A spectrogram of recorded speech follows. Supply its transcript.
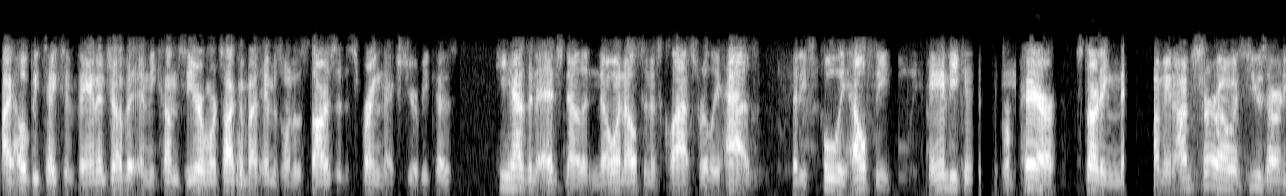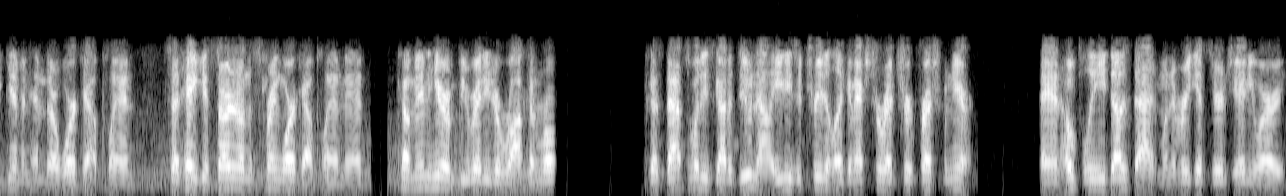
I hope he takes advantage of it and he comes here and we're talking about him as one of the stars of the spring next year because he has an edge now that no one else in his class really has. That he's fully healthy and he can prepare starting now. I mean, I'm sure OSU's already given him their workout plan. Said, hey, get started on the spring workout plan, man. Come in here and be ready to rock and roll. because that's what he's got to do now. He needs to treat it like an extra redshirt freshman year, and hopefully he does that. And whenever he gets here in January,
